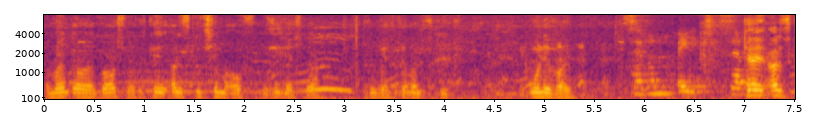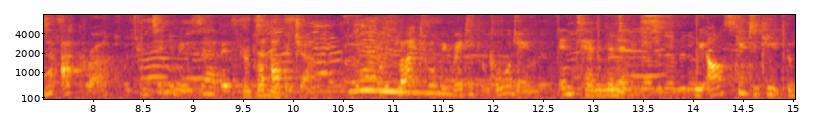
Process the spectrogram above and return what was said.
Er meint aber Bauchschmerzen. Okay, alles gut, mal auf. Wir sind gleich da. Wir sind gleich da, alles gut. Ohne Wein. 787 Okay, alles gut? Okay, komm jetzt. Abidjan. Your flight will be ready for boarding in 10 minutes. We ask you to keep the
